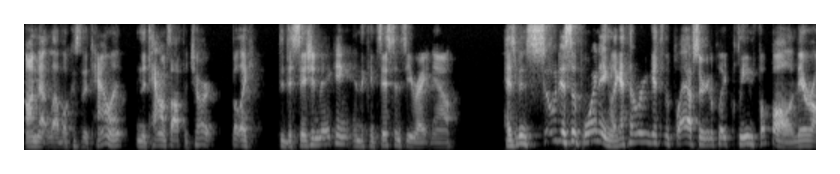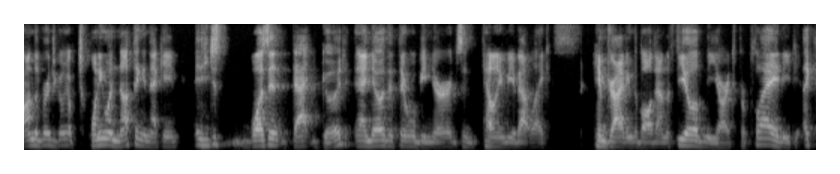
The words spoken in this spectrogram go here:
on that level because of the talent and the talent's off the chart. But like the decision making and the consistency right now has been so disappointing. Like I thought we are gonna get to the playoffs, they're gonna play clean football, and they were on the verge of going up 21 nothing in that game. And he just wasn't that good. And I know that there will be nerds and telling me about like him driving the ball down the field and the yards per play. And he, like,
